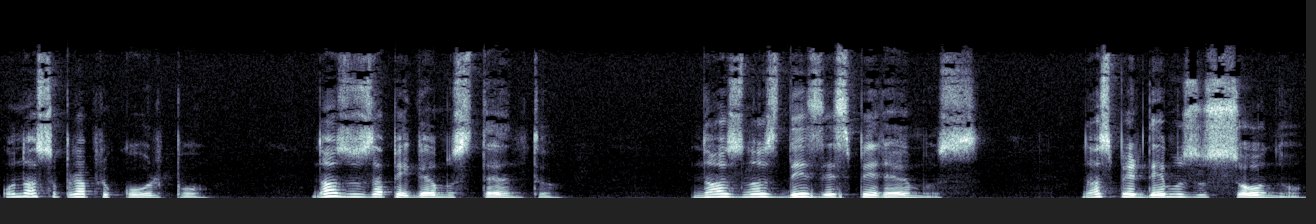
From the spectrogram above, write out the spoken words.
o nosso próprio corpo, nós nos apegamos tanto, nós nos desesperamos, nós perdemos o sono,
